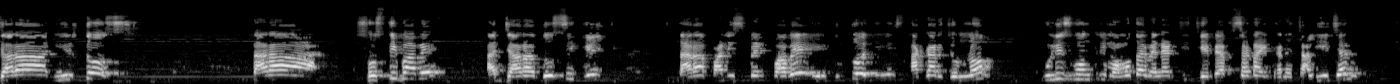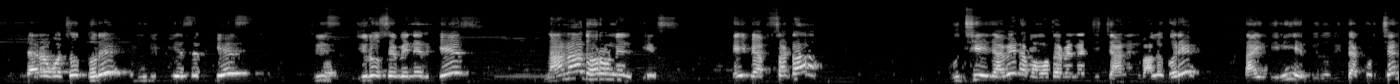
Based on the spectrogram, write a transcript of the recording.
যারা নির্দোষ, তারা স্বস্তি পাবে। আর যারা দোষী গিল্টি তারা পানিশমেন্ট পাবে। এই দুটো জিনিস থাকার জন্য পুলিশ মন্ত্রী মমতা ব্যানার্জি যে ব্যবসাটা এখানে চালিয়েছেন, তেরো বছর ধরে ইউডিপিএস এর কেস থ্রি জিরো সেভেন এর কেস নানা ধরনের কেস এই ব্যবসাটা গুছিয়ে যাবে, এটা মমতা ব্যানার্জি জানেন ভালো করে, তাই তিনি এর বিরোধিতা করছেন।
